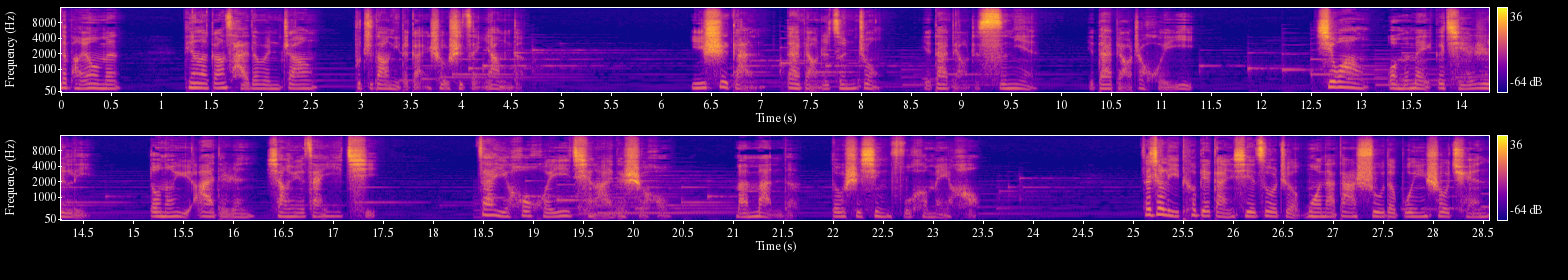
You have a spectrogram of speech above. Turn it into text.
的朋友们，听了刚才的文章，不知道你的感受是怎样的？仪式感代表着尊重，也代表着思念，也代表着回忆。希望我们每个节日里，都能与爱的人相约在一起，在以后回忆起来的时候，满满的都是幸福和美好。在这里特别感谢作者莫那大叔的播音授权。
